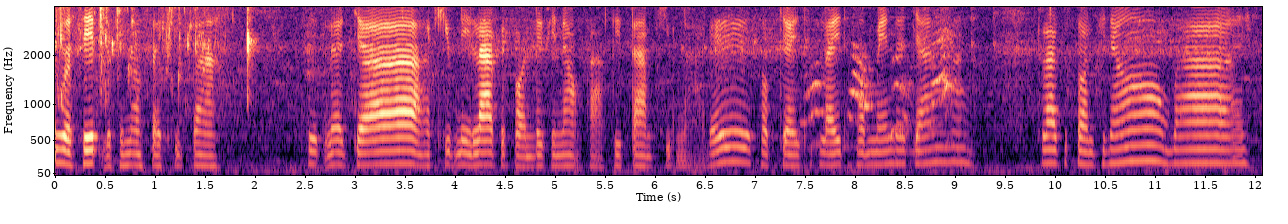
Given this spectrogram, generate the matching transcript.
คือว่าเสร็จแล้วพี่น้องใส่คลิปมาเสร็จแล้วจ้า คลิปนี้ลาไปก่อนเลยพี่น้องฝากติดตามคลิปหน้าเด้อขอบใจทุกไลค์ทุกคอมเมนต์เลยจ้าลาไปก่อนพี่น้อง บาย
